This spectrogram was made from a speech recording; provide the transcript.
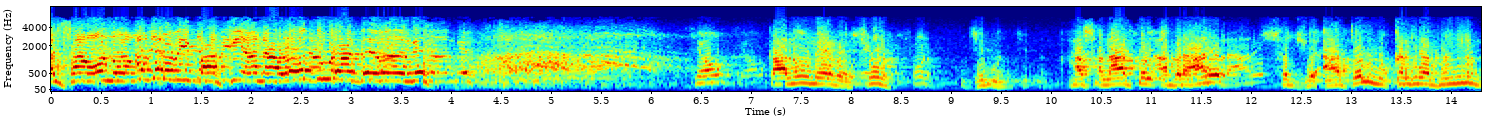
اصا ان اجر بھی باقی دورا دے گے کیوں؟ قانون ہے سن۔ جن حسنات الابرار سجعات المقربین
